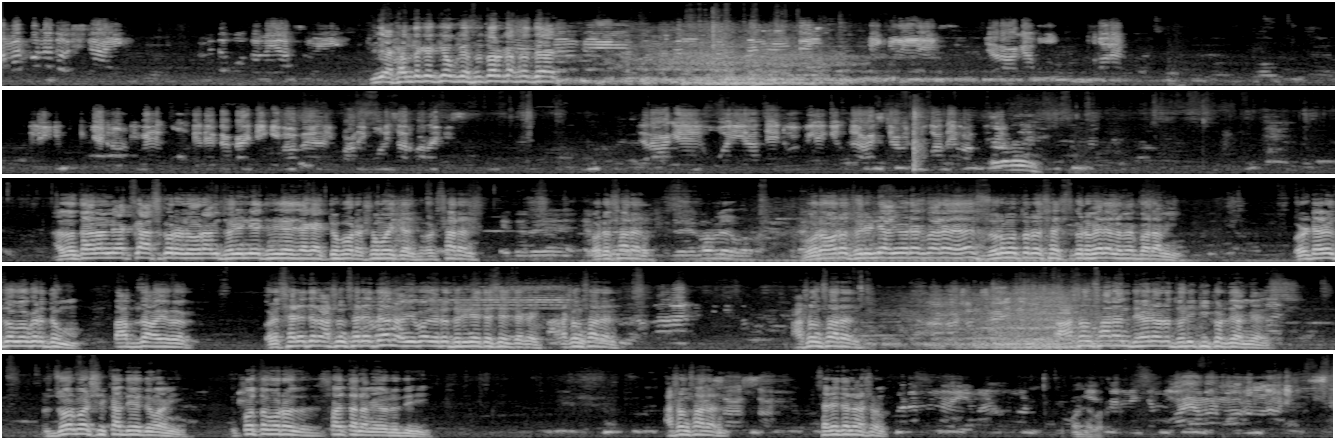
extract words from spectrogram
আমার কোনো দোষ নাই। আমি তো বোতলেই আসি তুই এখান থেকে কেউ গেছে তোর কাছে দেখ। কাইটি পানি পরিষ্কার বানাই দিছে। এর আগে ওই ইয়াতে ঢুকলে কিন্তু আজকে আমি ঢুকাতে আচ্ছা দাঁড়ান, এক কাজ করেন, ওরা আমি ধরে নিয়ে জায়গা একটু পরে, সময় দেন, ওর ওরা ওরা ধরে নিয়ে আমি ওরা একবার জোর মতো সাইজ করে বেরালাম একবার আমি। ওরা ডাইরেক্ট জমা করে দুম, পাপ যা হোক। ওরা ছেড়ে দেন, আসন ছেড়ে দেন, আমি ওরা ধরে নিয়ে সেই জায়গায়। আসন সারেন আসন সারেন আসন সারেন দেহেন ওরা ধরে কি করতে আমি আজ? জোর শিক্ষা দিয়ে দেবো আমি। কত বড় শয়তান আমি ওরে দেখি? আসুন সারান সারিয়ে দেন আসন।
